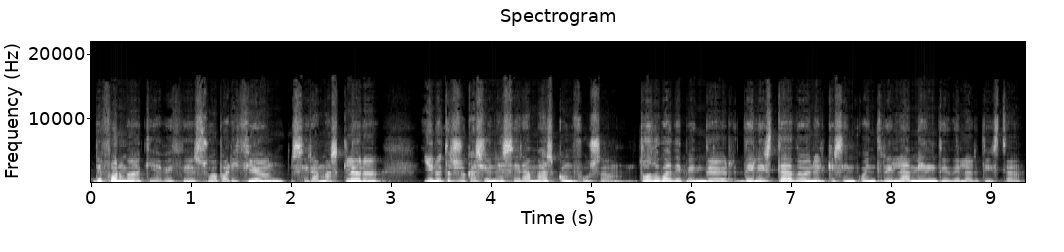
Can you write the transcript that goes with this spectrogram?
De forma que a veces su aparición será más clara y en otras ocasiones será más confusa. Todo va a depender del estado en el que se encuentre la mente del artista.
